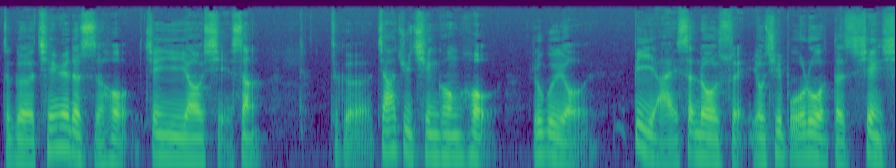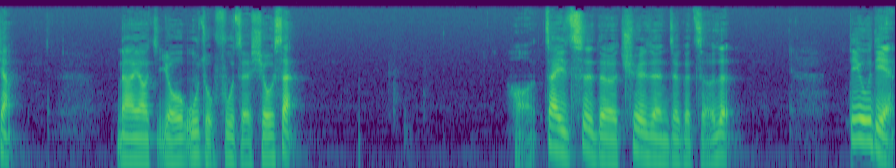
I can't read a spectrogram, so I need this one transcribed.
这个签约的时候，建议要写上这个家具清空后，如果有壁癌、渗漏水、油漆剥落的现象。那要由屋主负责修缮。好，再一次的确认这个责任。第五点，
